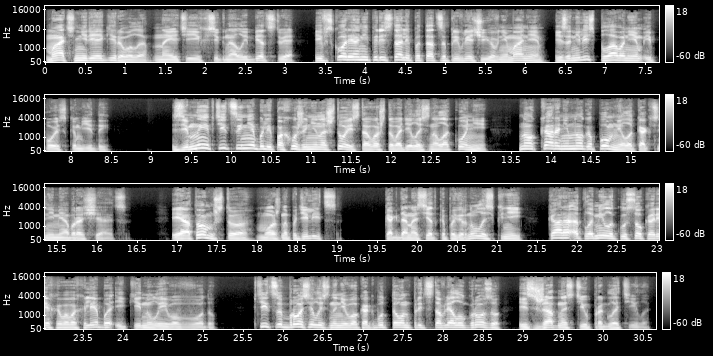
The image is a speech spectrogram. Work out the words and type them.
Мать не реагировала на эти их сигналы бедствия, и вскоре они перестали пытаться привлечь ее внимание и занялись плаванием и поиском еды. Земные птицы не были похожи ни на что из того, что водилось на Лаконии, но Кара немного помнила, как с ними обращаются. и о том, что можно поделиться. Когда наседка повернулась к ней, Кара отломила кусок орехового хлеба и кинула его в воду. Птица бросилась на него, как будто он представлял угрозу, и с жадностью проглотила.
